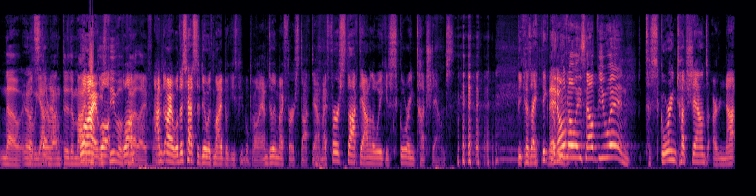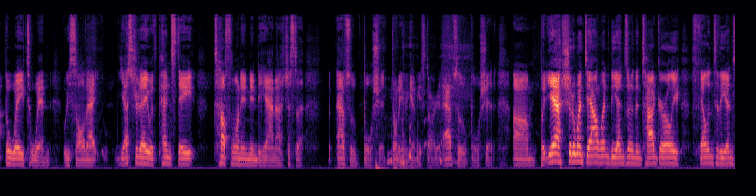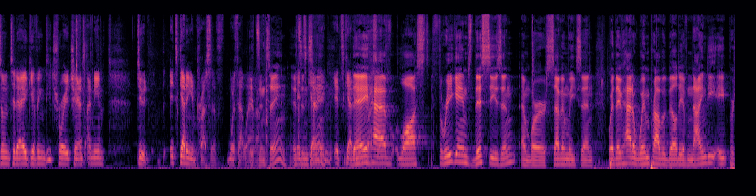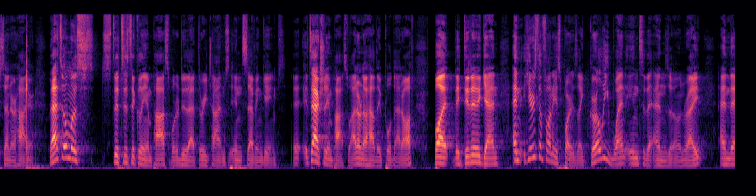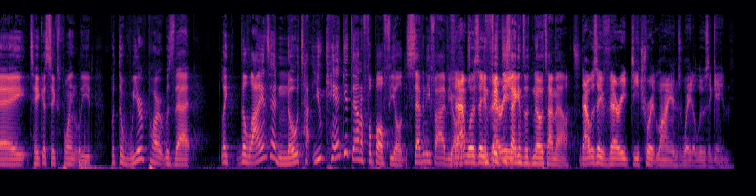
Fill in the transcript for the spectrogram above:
No, no, Let's we got to run through the my Well, all right, bookies well- people well, I'm- I'm, all right. Well, this has to do with my bookies people parlay. I'm doing my first stock down. My first stock down of the week is scoring touchdowns because I think they don't always help you win. to scoring touchdowns are not the way to win. We saw that yesterday with Penn State. Tough one in Indiana. Just a absolute bullshit. Don't even get me started. Absolute bullshit. Um, but yeah, should have went down, went in the end zone, and then Todd Gurley fell into the end zone today, giving Detroit a chance. I mean, dude, it's getting impressive with Atlanta. It's insane. It's, It's insane. getting- it's getting They impressive. have lost three games this season, and we're seven weeks in, where they've had a win probability of 98% or higher. That's almost statistically impossible to do that three times in seven games. It's actually impossible. I don't know how they pulled that off, but they did it again. And here's the funniest part: is like Gurley went into the end zone, right, and they take a six point lead. But the weird part was that like the Lions had no time. You can't get down a football field 75 yards was a in 50 very- seconds with no timeouts. That was a very Detroit Lions way to lose a game.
